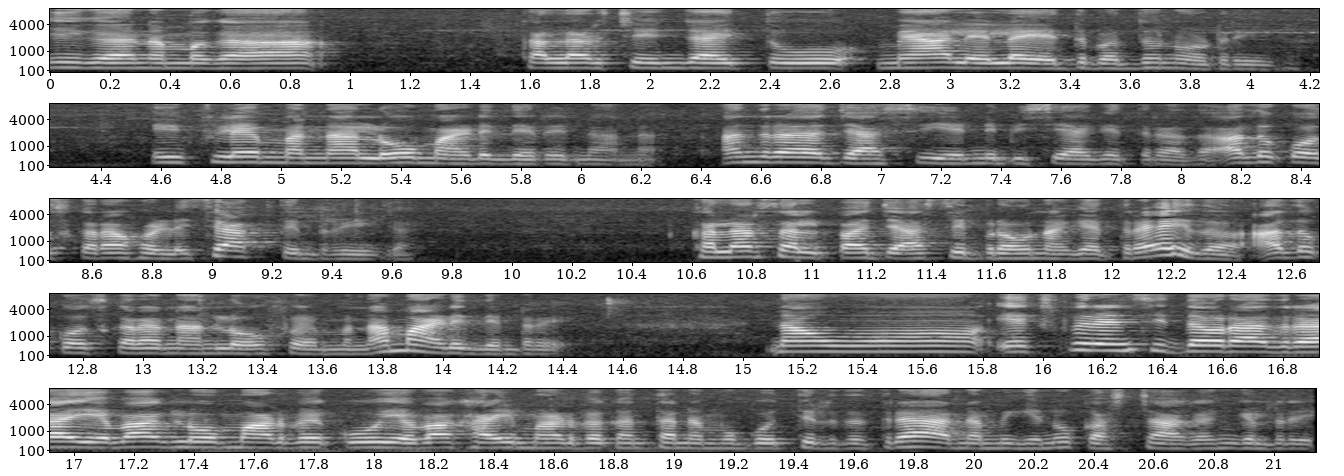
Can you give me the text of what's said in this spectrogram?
ಈಗ ನಮಗೆ ಕಲರ್ ಚೇಂಜ್ ಆಯಿತು, ಮ್ಯಾಲೆಲ್ಲ ಎದ್ದು ಬಂದು ನೋಡ್ರಿ ಈಗ. ಈ ಫ್ಲೇಮನ್ನು ಲೋ ಮಾಡಿದೆ ರೀ ನಾನು. ಅಂದ್ರೆ ಜಾಸ್ತಿ ಎಣ್ಣೆ ಬಿಸಿ ಆಗೈತೆ ರೀ ಅದು. ಅದಕ್ಕೋಸ್ಕರ ಹೊಳಿಸಿ ಹಾಕ್ತೀನಿ ರೀ ಈಗ. ಕಲರ್ ಸ್ವಲ್ಪ ಜಾಸ್ತಿ ಬ್ರೌನ್ ಆಗೈತೆ ರೀ ಇದು. ಅದಕ್ಕೋಸ್ಕರ ನಾನು ಲೋ ಫ್ಲೇಮನ್ನು ಮಾಡಿದ್ದೀನಿ ರೀ ನಾವು ಎಕ್ಸ್ಪೀರಿಯೆನ್ಸ್ ಇದ್ದವರಾದ್ರೆ ಯಾವಾಗ ಲೋ ಮಾಡಬೇಕು, ಯಾವಾಗ ಹೈ ಮಾಡ್ಬೇಕಂತ ನಮಗೆ ಗೊತ್ತಿರ್ತೈತೆ ರೀ ನಮಗೇನು ಕಷ್ಟ ಆಗಂಗಿಲ್ಲ ರೀ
